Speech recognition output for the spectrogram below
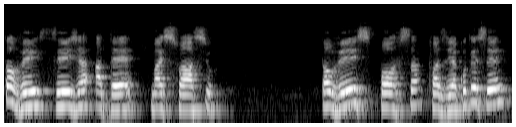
talvez seja até mais fácil, talvez possa fazer acontecer,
